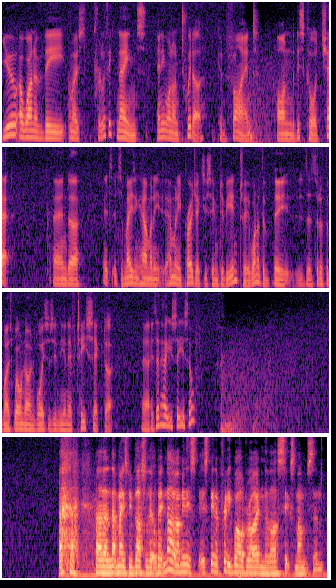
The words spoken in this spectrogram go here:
you are one of the most prolific names anyone on Twitter can find on the Discord chat, and uh, it's it's amazing how many how many projects you seem to be into. One of the the, the sort of the most well known voices in the NFT sector. Uh, is that how you see yourself? uh, that makes me blush a little bit. No, I mean it's it's been a pretty wild ride in the last six months, and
